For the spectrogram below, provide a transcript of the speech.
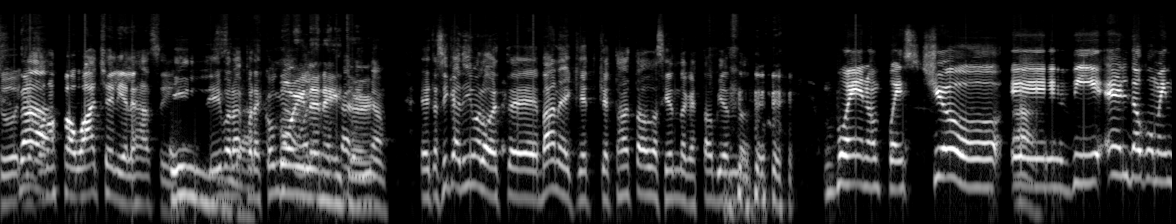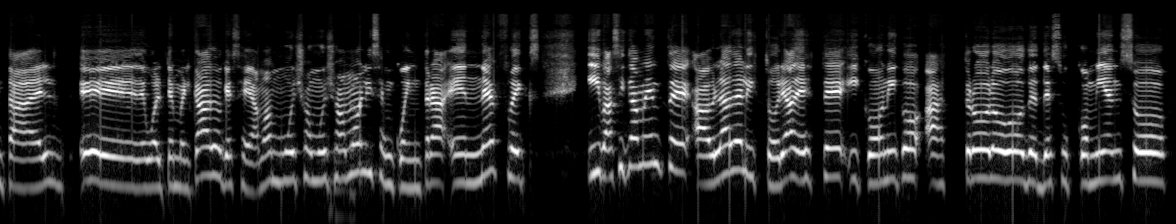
Tú, yo conozco a Watchel y él es así. Sí, pero, pero es con Spoilenator. Este, así que dímelo, este, Vane, ¿qué, qué estás estado haciendo? ¿Qué estás viendo? Bueno, pues yo eh, vi el documental eh, de Walter Mercado que se llama Mucho, mucho amor y se encuentra en Netflix y básicamente habla de la historia de este icónico astrólogo desde su comienzo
